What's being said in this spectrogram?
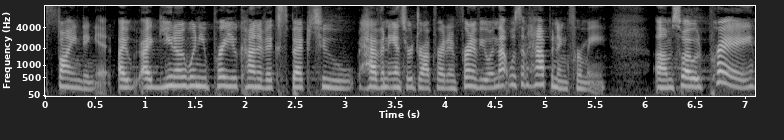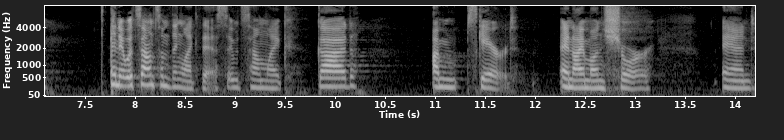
finding it. I, I, you know, when you pray, you kind of expect to have an answer dropped right in front of you, and that wasn't happening for me. Um, so I would pray, and it would sound something like this. It would sound like, God, I'm scared and I'm unsure. And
